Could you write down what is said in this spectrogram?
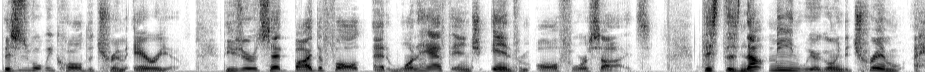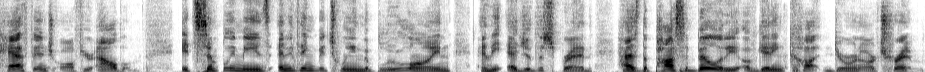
This is what we call the trim area. These are set by default at 1 half inch in from all four sides. This does not mean we are going to trim a half inch off your album. It simply means anything between the blue line and the edge of the spread has the possibility of getting cut during our trim.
